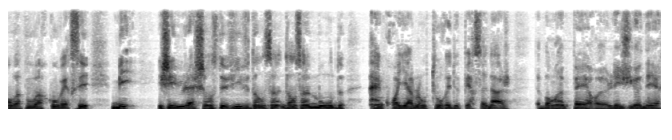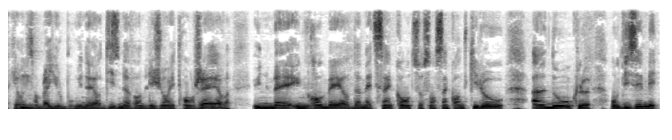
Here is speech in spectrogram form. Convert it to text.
on va pouvoir converser. Mais j'ai eu la chance de vivre dans un, dans un monde incroyable, entouré de personnages. D'abord un père euh, légionnaire qui mm. ressemble à Yul Brunner, 19 ans de légion étrangère, une, une grand-mère d'un mètre cinquante sur 150 kilos, un oncle. On disait mais,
